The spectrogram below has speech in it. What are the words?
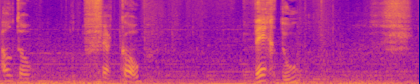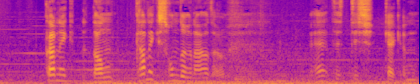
auto verkoop, wegdoe, kan ik dan kan ik zonder een auto. Hè, het, is, kijk, een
